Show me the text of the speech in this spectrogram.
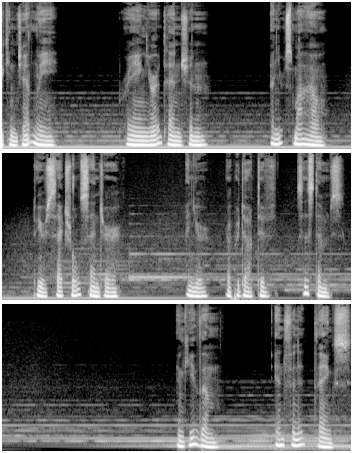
You can gently bring your attention and your smile to your sexual center and your reproductive systems. And give them infinite thanks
